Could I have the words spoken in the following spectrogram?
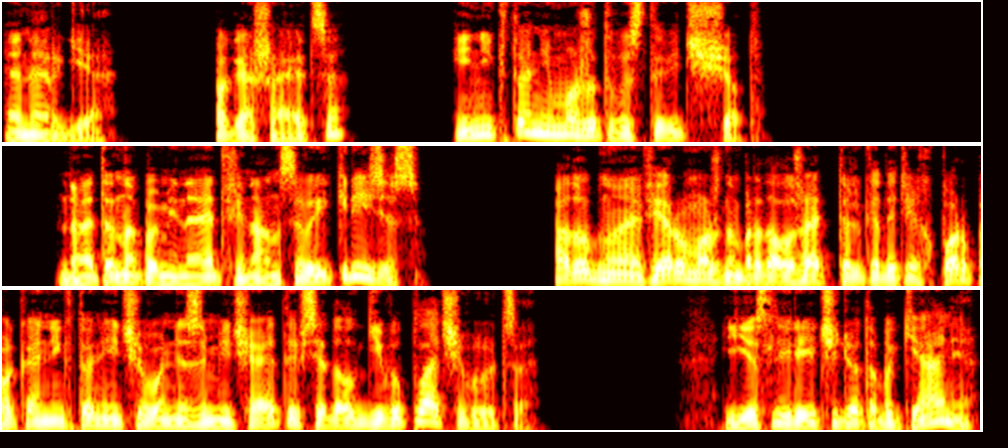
энергия, погашается, и никто не может выставить счет. Но это напоминает финансовый кризис. Подобную аферу можно продолжать только до тех пор, пока никто ничего не замечает и все долги выплачиваются. Если речь идет об океане,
